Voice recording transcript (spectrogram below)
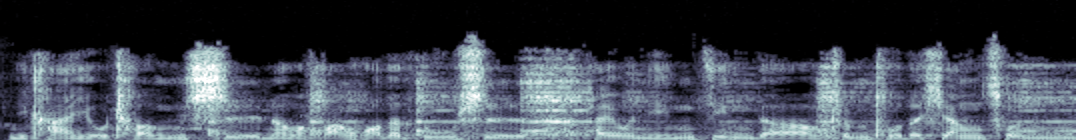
你看有城市那么繁华的都市，还有宁静的淳朴的乡村。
